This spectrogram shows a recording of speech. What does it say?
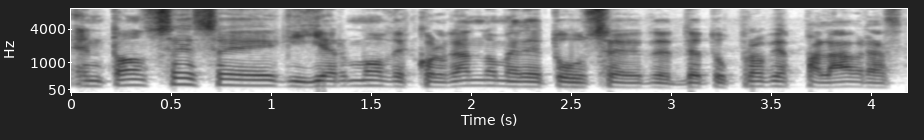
Entonces, eh, Guillermo, descolgándome de tus, eh, de, tus propias palabras,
